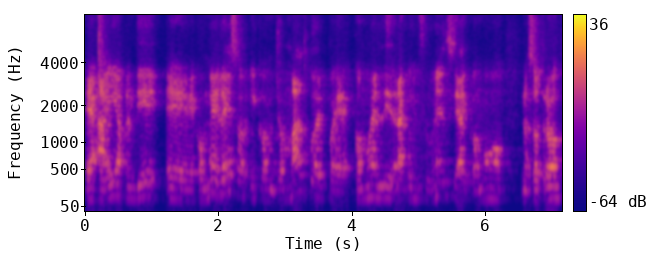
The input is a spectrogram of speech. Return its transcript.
Eh, ahí aprendí eh, con él eso y con John Maxwell, pues cómo el liderazgo influencia y cómo nosotros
